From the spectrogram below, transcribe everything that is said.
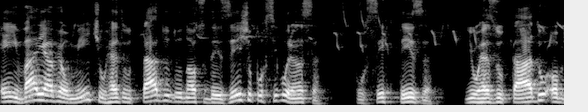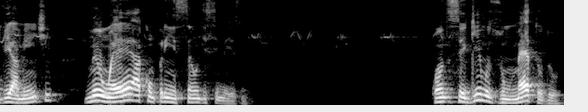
é invariavelmente o resultado do nosso desejo por segurança, por certeza. E o resultado, obviamente, não é a compreensão de si mesmo. Quando seguimos um método,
